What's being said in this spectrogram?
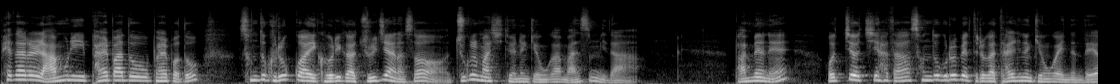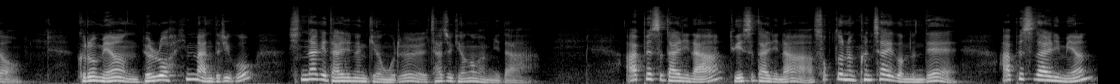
페달을 아무리 밟아도 밟아도 선두 그룹과의 거리가 줄지 않아서 죽을 맛이 되는 경우가 많습니다. 반면에 어찌어찌 하다 선두 그룹에 들어가 달리는 경우가 있는데요. 그러면 별로 힘 안 들이고 신나게 달리는 경우를 자주 경험합니다. 앞에서 달리나 뒤에서 달리나 속도는 큰 차이가 없는데 앞에서 달리면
